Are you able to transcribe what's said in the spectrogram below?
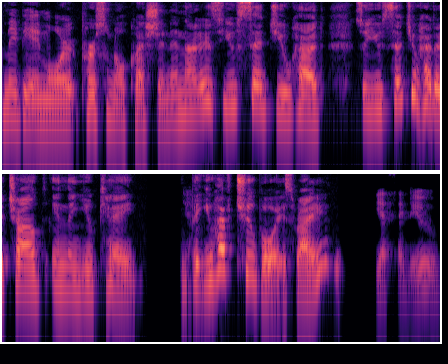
maybe a more personal question, and that is, you said you had so you said you had a child in the UK, Yes. but you have two boys, right? Yes, I do.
